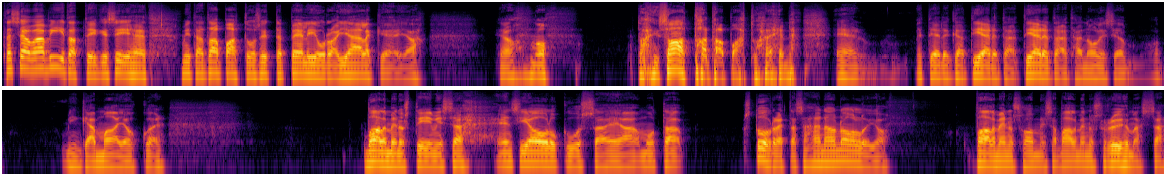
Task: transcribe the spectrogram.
Tässä vähän viitattiinkin siihen, että mitä tapahtuu sitten peliuran jälkeen ja, ja no, tai saattaa tapahtua, en, en me tietenkään tiedetä, tiedetään, että hän olisi minkään maajoukkueen valmennustiimissä ensi joulukuussa, ja, mutta Sturrettassa hän on ollut jo valmennushommissa, valmennusryhmässä.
